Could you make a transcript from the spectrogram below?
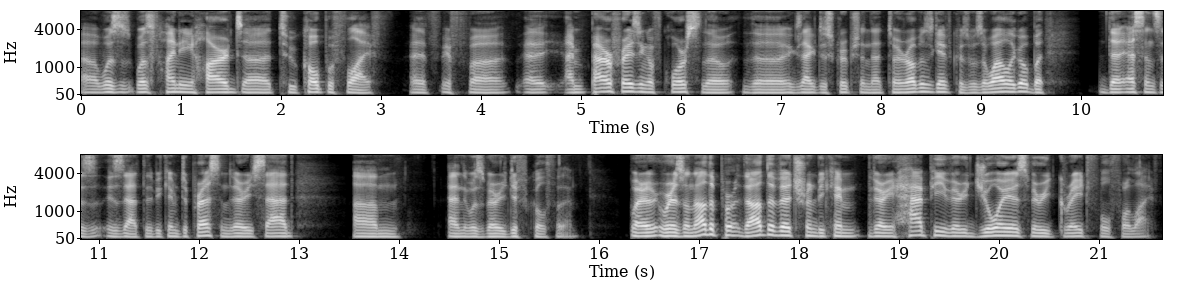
uh was was finding hard uh, to cope with life. If, if uh, I'm paraphrasing, of course, the the exact description that Tony Robbins gave because it was a while ago, but the essence is is that they became depressed and very sad. Um, and it was very difficult for them. Whereas another the other veteran became very happy, very joyous, very grateful for life.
